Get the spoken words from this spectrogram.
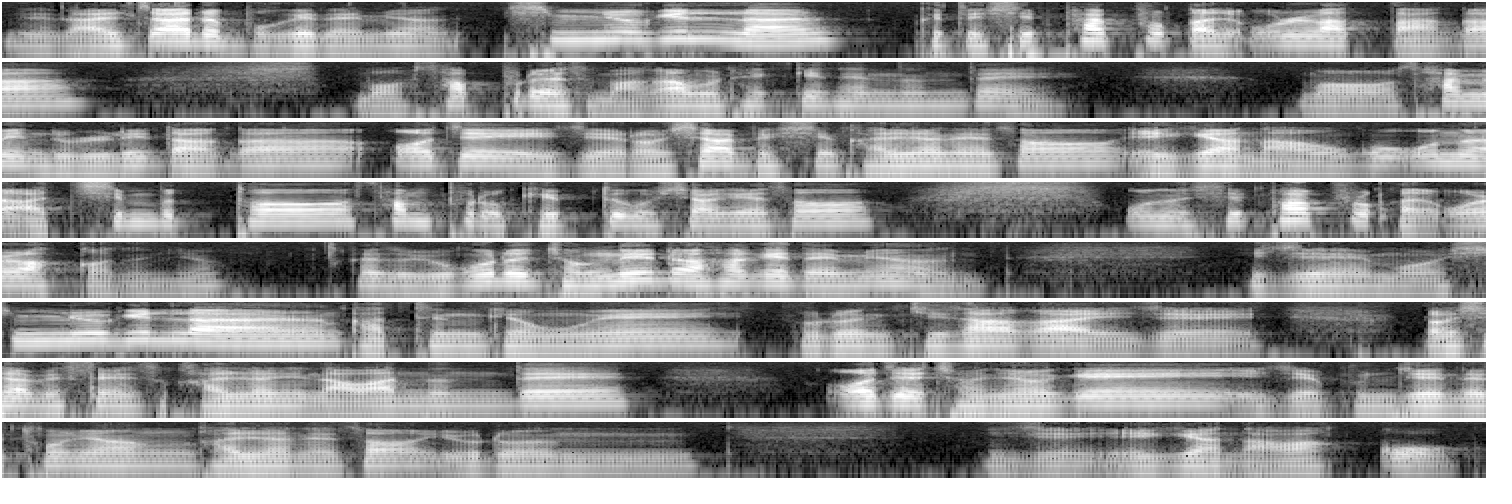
이제 날짜를 보게 되면 16일 날 그때 18%까지 올랐다가 뭐 4%에서 마감을 했긴 했는데 뭐 3일 눌리다가 어제 이제 러시아 백신 관련해서 얘기가 나오고 오늘 아침부터 3%갭 뜨고 시작해서 오늘 18%까지 올랐거든요. 그래서 요거를 정리를 하게 되면 이제 뭐 16일 날 같은 경우에 이런 기사가 이제 러시아 백신에서 관련이 나왔는데 어제 저녁에 이제 문재인 대통령 관련해서 요런 이제 얘기가 나왔고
